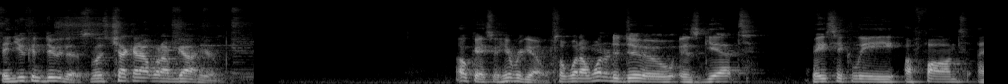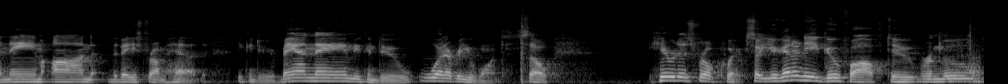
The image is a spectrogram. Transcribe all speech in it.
then you can do this. Let's check it out what I've got here. Okay, so here we go. So what I wanted to do is get basically a font, a name on the bass drum head. You can do your band name, you can do whatever you want. So here it is real quick. So you're gonna need Goof Off to remove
